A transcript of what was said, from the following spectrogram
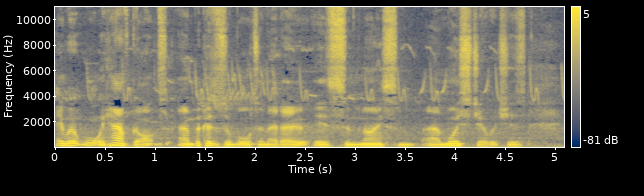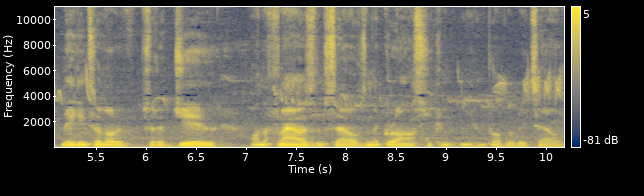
anyway, what we have got, um, because it's a water meadow, is some nice uh, moisture, which is leading to a lot of sort of dew on the flowers themselves and the grass. You can you can probably tell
